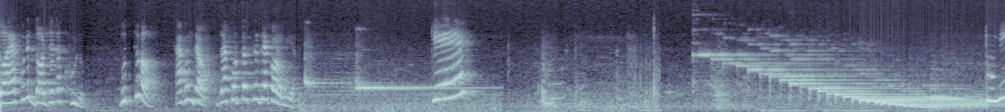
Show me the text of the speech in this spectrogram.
দয়া করে দরজাটা খুলো, বুঝছ? এখন যাও, যা করতেছে যা করো গিয়া। কে? তুমি?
